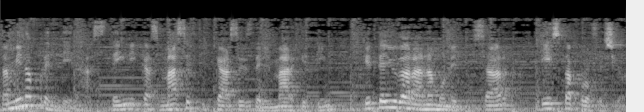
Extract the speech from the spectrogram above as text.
También aprenderás técnicas más eficaces del marketing que te ayudarán a monetizar esta profesión.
